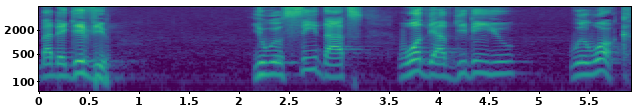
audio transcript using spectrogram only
that they gave you, you will see that what they have given you will work.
